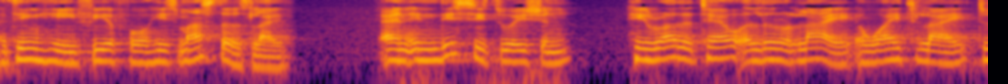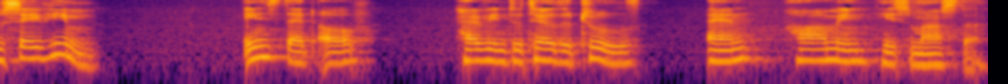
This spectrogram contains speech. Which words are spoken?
I think he fear for his master's life. And in this situation, he rather tell a little lie, a white lie, to save him, instead of having to tell the truth and harming his master.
